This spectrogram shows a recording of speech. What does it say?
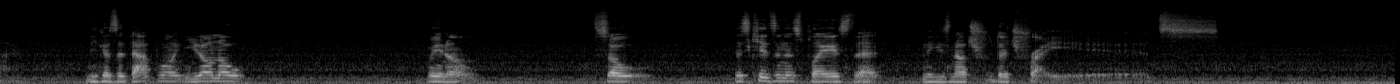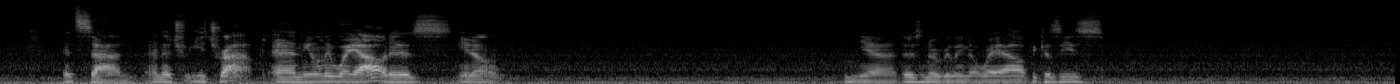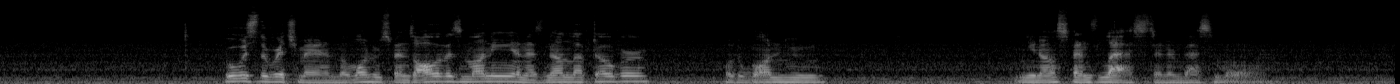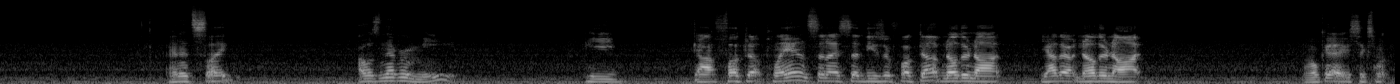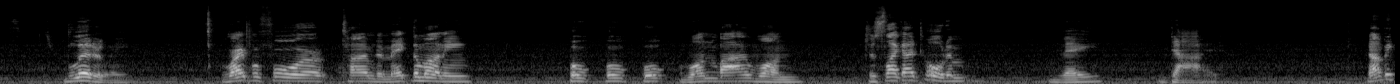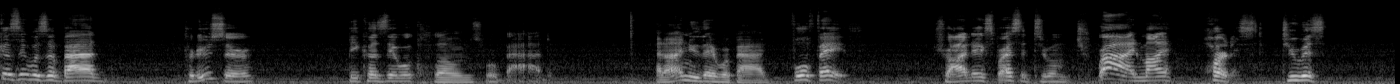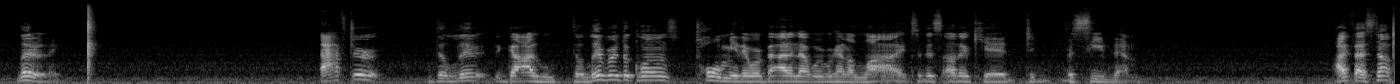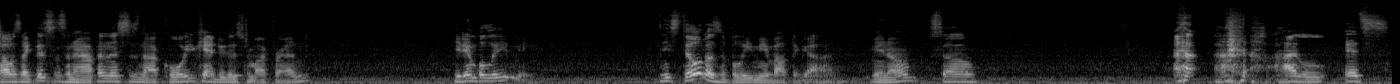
because at that point you don't know, you know. So this kid's in this place that he's not, tr- they're trying it's sad, and tr- he's trapped, and the only way out is, you know. Yeah, there's no really no way out because he's. Who is the rich man? The one who spends all of his money and has none left over? Or the one who, you know, spends less and invests more? And it's like, I was never mean. He got fucked up plants, and I said, These are fucked up. No, they're not. Yeah, they're no, they're not. Okay, six months. Literally, right before time to make the money, boop, boop, boop, one by one, just like I told him, they died. Not because it was a bad producer, because they were clones were bad. And I knew they were bad. Full faith. Tried to express it to him. Tried my hardest to his. Literally. After the, li- the guy who delivered the clones told me they were bad and that we were going to lie to this other kid to receive them. I fessed up. I was like, this doesn't happen. This is not cool. You can't do this to my friend. He didn't believe me he still doesn't believe me about the guy, you know? So I, I it's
